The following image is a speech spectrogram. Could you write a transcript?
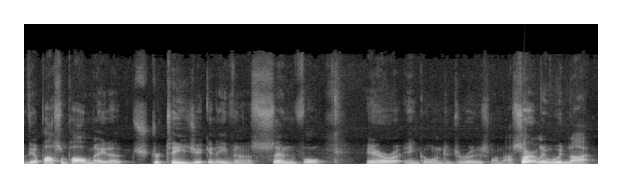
the apostle Paul made a strategic and even a sinful error in going to Jerusalem? I certainly would not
